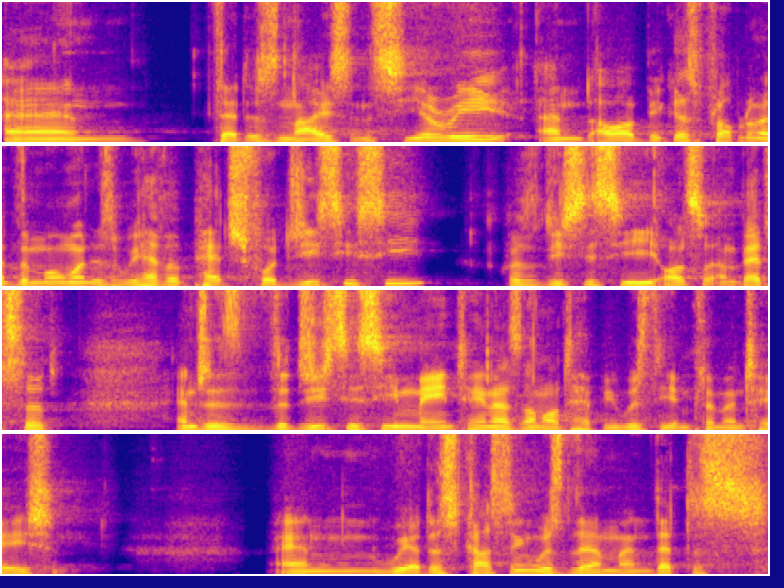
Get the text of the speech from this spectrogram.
And that is nice in theory. And our biggest problem at the moment is we have a patch for GCC, because GCC also embeds it, and the GCC maintainers are not happy with the implementation. And we are discussing with them, and that is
